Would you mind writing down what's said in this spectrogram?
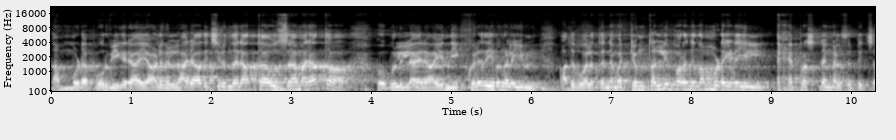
നമ്മുടെ പൂർവികരായ ആളുകൾ ആരാധിച്ചിരുന്ന ലാത്ത ഉസ്സ ഹൊബുലിലായ എന്നീ കുലദൈവങ്ങളെയും അതുപോലെ തന്നെ മറ്റും തള്ളിപ്പറഞ്ഞ് നമ്മുടെ ഇടയിൽ പ്രശ്നങ്ങൾ സൃഷ്ടിച്ച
